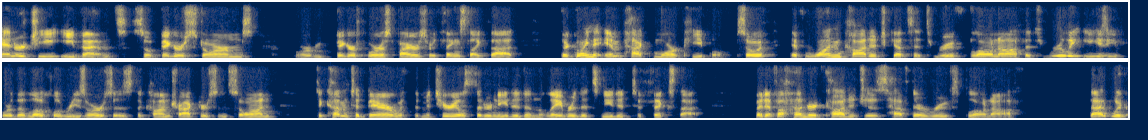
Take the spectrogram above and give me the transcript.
energy events, so bigger storms or bigger forest fires or things like that, they're going to impact more people. So if, if one cottage gets its roof blown off, it's really easy for the local resources, the contractors and so on, to come to bear with the materials that are needed and the labor that's needed to fix that. But if 100 cottages have their roofs blown off, that would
